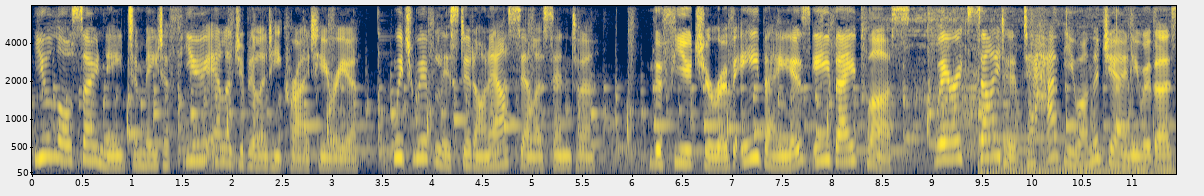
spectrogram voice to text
You'll also need to meet a few eligibility criteria, which we've listed on our Seller Centre. The future of eBay is eBay Plus. We're excited to have you on the journey with us.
